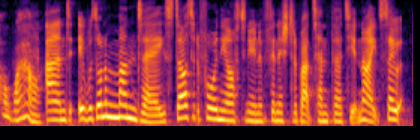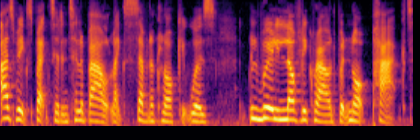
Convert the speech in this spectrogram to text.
Oh wow! and it was on a Monday. Started at four in the afternoon and finished at about ten thirty at night. So as we expected, until about like seven o'clock, it was a really lovely crowd, but not packed.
